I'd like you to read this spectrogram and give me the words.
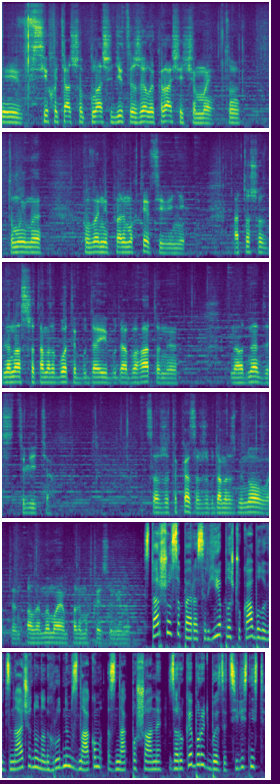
і всі хочуть, щоб наші діти жили краще, ніж ми. Тому і ми повинні перемогти в цій війні. А то, що для нас, що там роботи буде і буде багато, не на одне десятиліття. Це вже таке, це вже будемо розміновувати, але ми маємо перемогти цю війну. Старшого сапера Сергія Плащука було відзначено надгрудним знаком знак пошани за роки боротьби за цілісність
